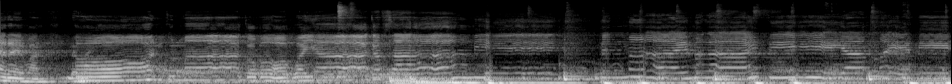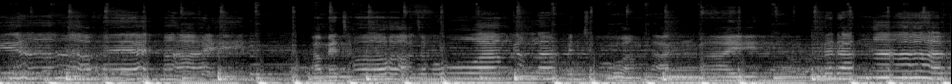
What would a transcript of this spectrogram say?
แม่ไม้ไรวันแม่ตไม้อนคุณมาก็บอกว่าอยากกับสามี เป็นไม้มาหลายปียังไม่มีแฟนใหม่อาแม่ทอดจมวงกำลังเป็นช่วงผลันไปกระดังงาร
